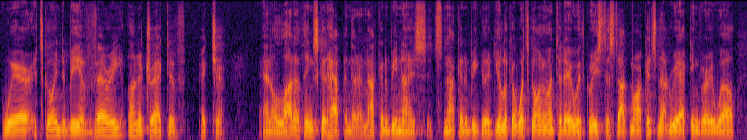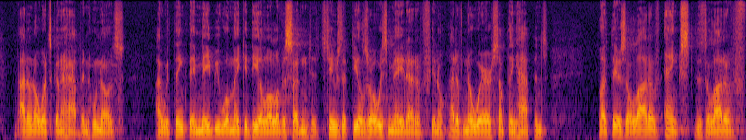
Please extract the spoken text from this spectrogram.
where it's going to be a very unattractive picture. And a lot of things could happen that are not going to be nice. It's not going to be good. You look at what's going on today with Greece, the stock market's not reacting very well. I don't know what's going to happen. Who knows? I would think they maybe will make a deal all of a sudden. It seems that deals are always made out of, you know, out of nowhere, something happens. But there's a lot of angst, there's a lot of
